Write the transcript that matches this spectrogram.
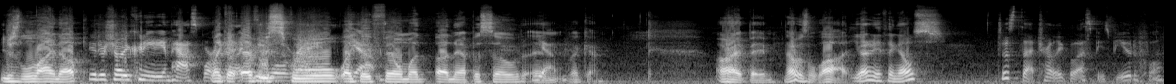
you just line up You just show your Canadian passport. like at they're every school, write." like Yeah. they film a, an episode. And, Yeah. Okay. All right, babe. That was a lot. You got anything else? Just that Charlie Gillespie's beautiful.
